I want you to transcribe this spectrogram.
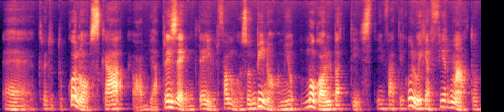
Eh, credo tu conosca o abbia presente il famoso binomio Mogol-Battisti. Infatti è colui che ha firmato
